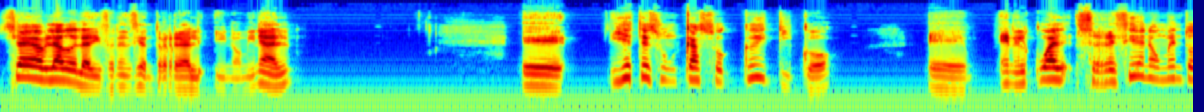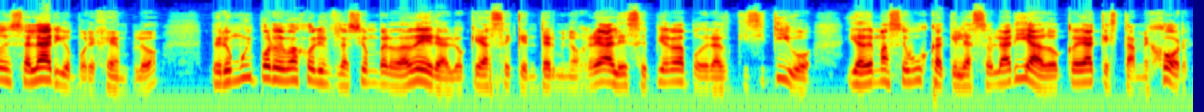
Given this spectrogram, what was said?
Ya he hablado de la diferencia entre real y nominal. Eh, Y este es un caso crítico eh, en el cual se reciben aumentos de salario, por ejemplo, pero muy por debajo de la inflación verdadera, lo que hace que en términos reales se pierda poder adquisitivo, y además se busca que el asalariado crea que está mejor,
